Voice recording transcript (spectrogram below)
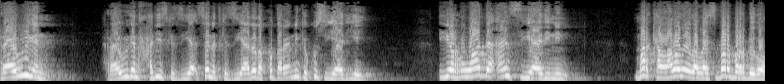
raawigan raawigan xadiiska sanadka ziyaadada ku dara ninka ku siyaadiyey iyo ruwaadda aan siyaadinin marka labadooda laysbarbar dhigo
